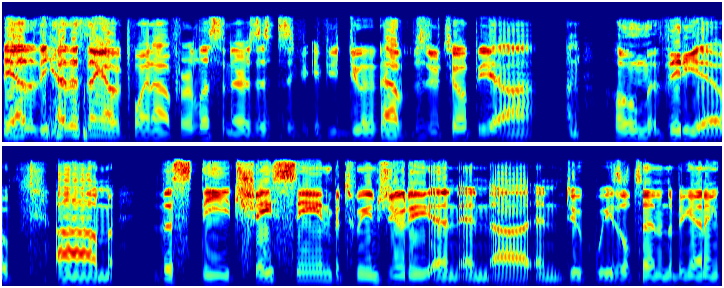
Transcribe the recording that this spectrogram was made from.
the other the other thing I would point out for listeners is if, if you do have Zootopia on, on home video, um, this the chase scene between Judy and and uh, and Duke Weaselton in the beginning.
